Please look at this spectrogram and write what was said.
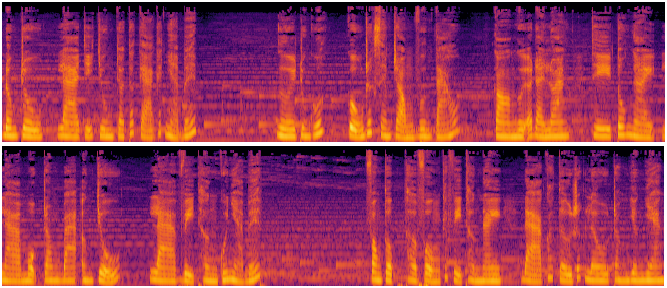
đồng trù là chỉ chung cho tất cả các nhà bếp. Người Trung Quốc cũng rất xem trọng vương táo, còn người ở Đài Loan thì tôn ngài là một trong ba ân chủ, là vị thần của nhà bếp. Phong tục thờ phụng các vị thần này đã có từ rất lâu trong dân gian.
